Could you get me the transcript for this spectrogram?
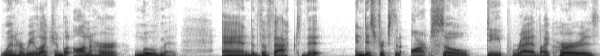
win her reelection, but on her movement. And the fact that in districts that aren't so deep red like hers,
